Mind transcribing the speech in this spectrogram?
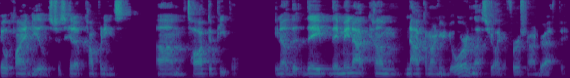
go find deals, just hit up companies, um, talk to people, you know, they, they may not come knocking on your door unless you're like a first round draft pick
